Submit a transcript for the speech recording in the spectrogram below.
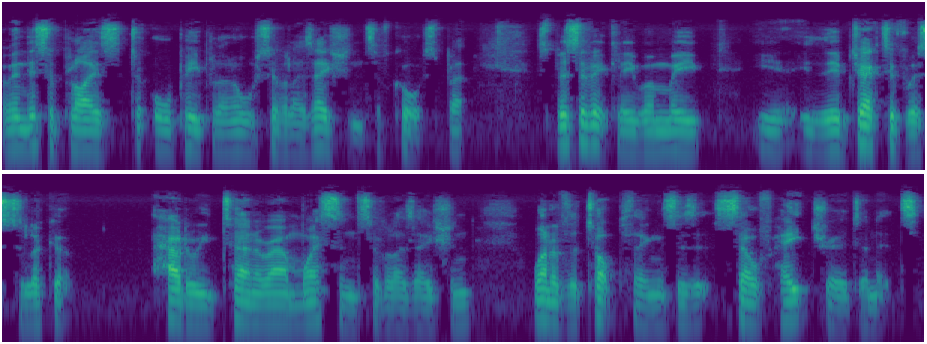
I mean, this applies to all people and all civilizations, of course, but specifically when we, you, the objective was to look at how do we turn around Western civilization? One of the top things is its self hatred and its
